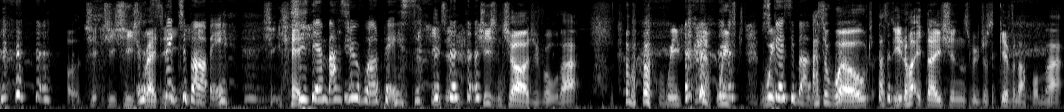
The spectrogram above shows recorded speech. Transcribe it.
Or oh, she, she, she's ready. Speak to Barbie. She, yeah, She's the ambassador of world peace. she's, she's in charge of all that. we've, we've, we, go see Barbie. as a world, as the United Nations, we've just given up on that.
